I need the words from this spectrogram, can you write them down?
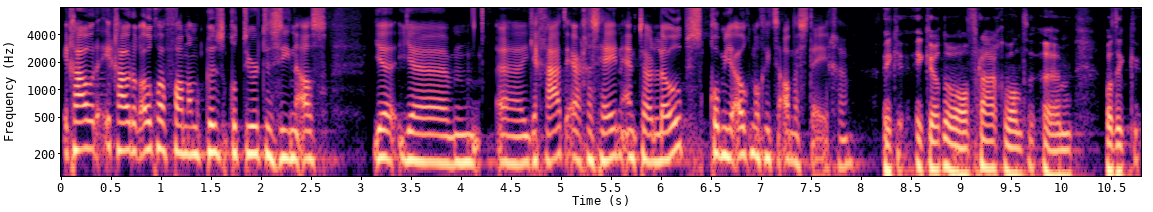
ik, hou, ik hou er ook wel van om kunst en cultuur te zien als... Je, je, uh, je gaat ergens heen en terloops kom je ook nog iets anders tegen. Ik, ik had nog wel een vraag, want ehm, wat ik, ik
